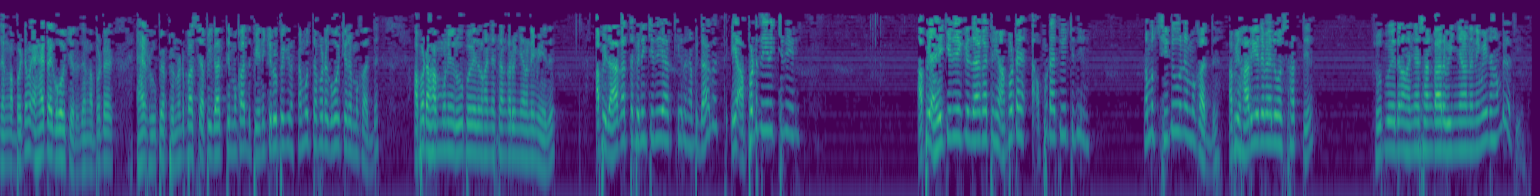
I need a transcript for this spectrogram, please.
දැන් අපිටම ඇහැට ගෝචර. දැන් අපිට ඇහැට රූපයක් පෙනුනට පස්සේ අපි ගත්තේ මොකද්ද? පෙනිච්ච රූපය කියලා. නමුත් අපට ගෝචර මොකද්ද? අපට හම්බුනේ රූප වේදනා සංඥා සංකාර විඥාන නෙමෙයිද? අපි දාගත්ත පෙනිච්ච දෙයක් කියලානේ අපි දාගත්තේ. ඒ අපට තේරිච්ච දෙයනේ. අපි ඇහිච්ච දෙයක් කියලා දාගත්තේ අපට අපට ඇති වෙච්ච දෙයනේ. නමුත් සිදුවුනේ මොකද්ද? අපි හරියට බැලුවොත් සත්‍ය රූප වේදනා සංඥා සංකාර විඥාන නෙමෙයිද හම්බෙලා තියෙන්නේ.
